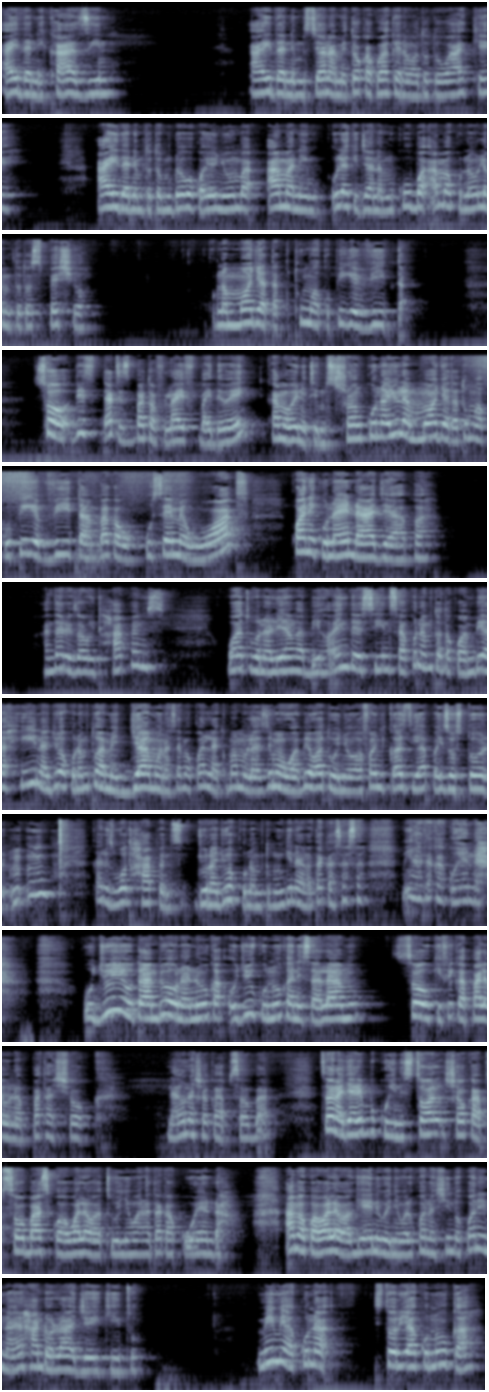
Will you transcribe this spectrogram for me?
aidha ni cousin, aidha ni msichana ametoka kwake na watoto wake, aidha ni mtoto mdogo kwa hiyo nyumba, ama ni ule kijana mkubwa, ama kuna ule mtoto special. Kuna mmoja atakutumwa kupige vita. So this that is part of life by the way. Kama wewe ni team strong, kuna yule mmoja atatumwa kupige vita mpaka useme what, kwani kunaenda aje hapa? And that is how it happens. Watu wanalianga behind the scenes. Hakuna mtu atakwambia hii. Najua kuna mtu amejamu anasema kwani like mama lazima uambie watu wenye wafanyi kazi hapa hizo story. Mm -mm. That is what happens. Juu unajua kuna mtu mwingine anataka sasa, mimi nataka kuenda. Ujui utaambiwa unanuka, ujui kunuka ni salamu. So ukifika pale unapata shock. na una shock absorber. So najaribu kuinstall shock absorbers kwa wale watu wenye wanataka kuenda ama kwa wale wageni wenye walikuwa nashindwa, kwani na handle aje hii kitu. Mimi hakuna story ya kunuka.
